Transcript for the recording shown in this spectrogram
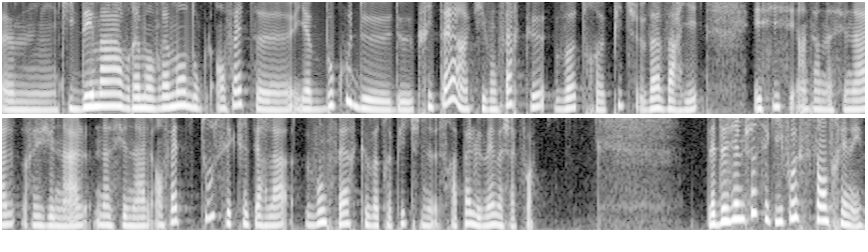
euh, qui démarre vraiment, vraiment. Donc en fait, euh, il y a beaucoup de, critères qui vont faire que votre pitch va varier. Et si c'est international, régional, national, en fait, tous ces critères-là vont faire que votre pitch ne sera pas le même à chaque fois. La deuxième chose, c'est qu'il faut s'entraîner.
